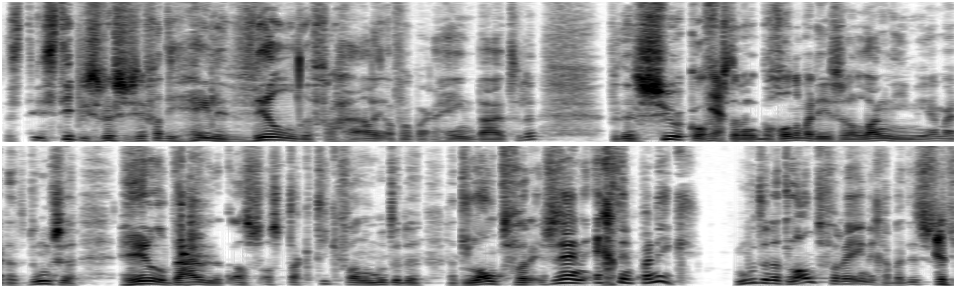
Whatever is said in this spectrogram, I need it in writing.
Dat is typisch Russisch, van die hele wilde verhalen over elkaar heen buitelen. De is daarmee begonnen, maar die is er al lang niet meer. Maar dat doen ze heel duidelijk als, als tactiek van we moeten de, het land ver... Ze zijn echt in paniek. We moeten het land verenigen. Maar dit is het,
